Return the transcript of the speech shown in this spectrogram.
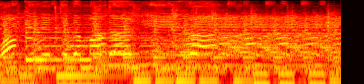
Walking into the modern era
